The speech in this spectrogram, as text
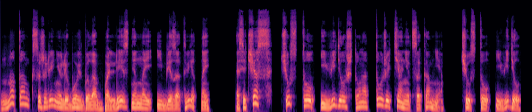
но там, к сожалению, любовь была болезненной и безответной, а сейчас чувствовал и видел, что она тоже тянется ко мне. Чувствовал и видел,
